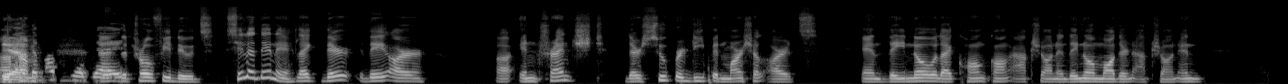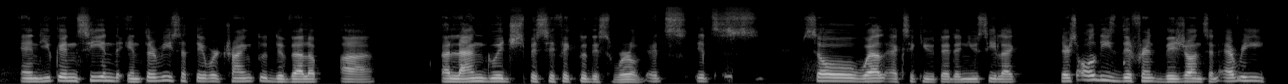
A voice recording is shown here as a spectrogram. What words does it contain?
Yeah. Um, The the, trophy dudes. Sila din eh. Like they're they are uh, entrenched. They're super deep in martial arts and they know like Hong Kong action and they know modern action and and you can see in the interviews that they were trying to develop a language specific to this world. It's it's so well executed and you see like there's all these different visions and every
